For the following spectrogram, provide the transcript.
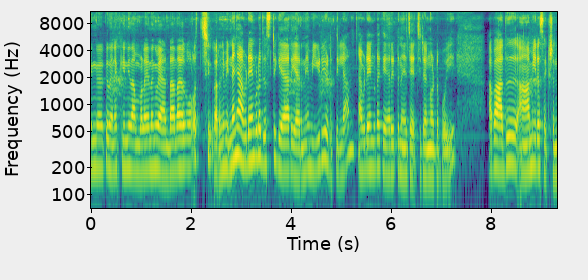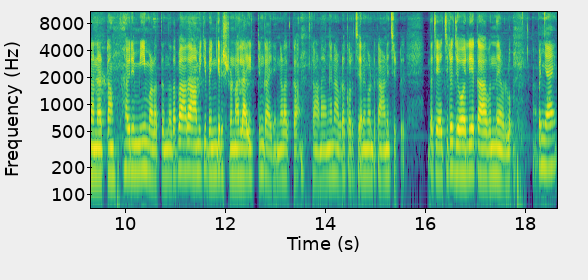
നിങ്ങൾക്ക് നിനക്കിനി നമ്മളെ നിങ്ങൾ വേണ്ടാന്നൊക്കെ കുറച്ച് പറഞ്ഞു. പിന്നെ ഞാൻ അവിടെയും കൂടെ ജസ്റ്റ് കയറിയായിരുന്നു ഞാൻ വീഡിയോ എടുത്തില്ല. അവിടെയും കൂടെ കയറിയിട്ട് ഞാൻ ചേച്ചിട്ട് അങ്ങോട്ട് പോയി. അപ്പോൾ അത് ആമിയുടെ സെക്ഷനാണ് കേട്ടോ. അവർ മീൻ വളർത്തുന്നത്. അപ്പോൾ അത് ആമിക്ക് ഭയങ്കര ഇഷ്ടമാണ് ലൈറ്റും കാര്യങ്ങളൊക്കെ കാണാൻ. അങ്ങനെ അവിടെ കുറച്ച് നേരം കൊണ്ട് കാണിച്ചിട്ട്. എന്താ ചേച്ചിയുടെ ജോലിയൊക്കെ ആവുന്നേ ഉള്ളൂ. അപ്പം ഞാൻ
